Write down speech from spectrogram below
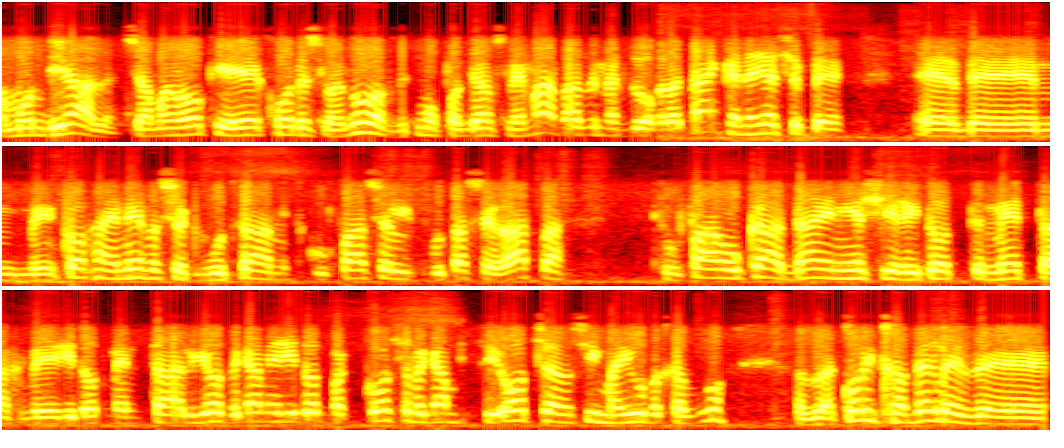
המונדיאל, שאמרנו אוקיי, יהיה חודש לנוח, זה כמו פגרה שלמה, ואז הם יחזרו, אבל עדיין כנראה שבכוח האנרגיה של קבוצה, מתקופה של קבוצה שרצה, תקופה ארוכה עדיין יש ירידות מתח וירידות מנטליות וגם ירידות בכושר וגם פציעות שאנשים היו וחזרו אז הכל התחבר לאיזה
